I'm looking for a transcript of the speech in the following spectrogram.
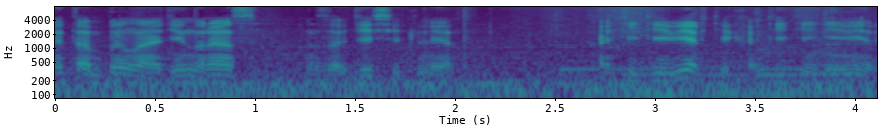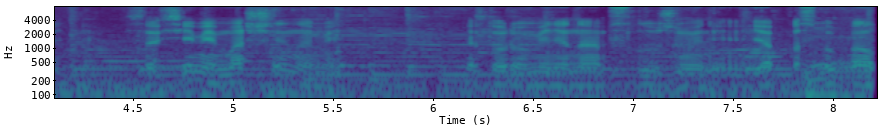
Это было один раз за 10 лет. Хотите верьте, хотите не верьте. Со всеми машинами, которые у меня на обслуживании, я поступал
